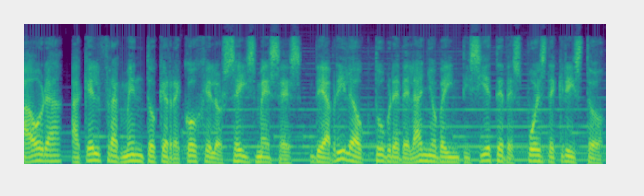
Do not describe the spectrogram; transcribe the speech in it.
Ahora, aquel fragmento que recoge los seis meses, de abril a octubre del año 27 después de Cristo,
